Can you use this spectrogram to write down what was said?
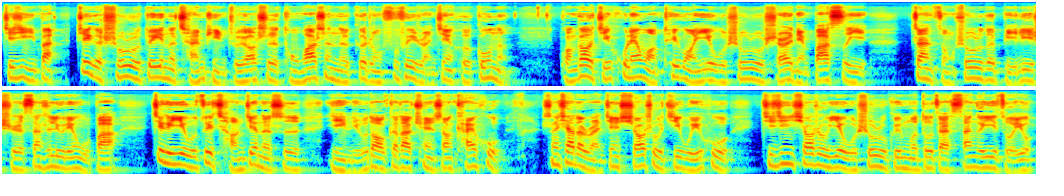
接近一半。这个收入对应的产品主要是同花顺的各种付费软件和功能。广告及互联网推广业务收入十二点八四亿，占总收入的比例是三十六点五八。这个业务最常见的是引流到各大券商开户，剩下的软件销售及维护、基金销售业务收入规模都在三个亿左右，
